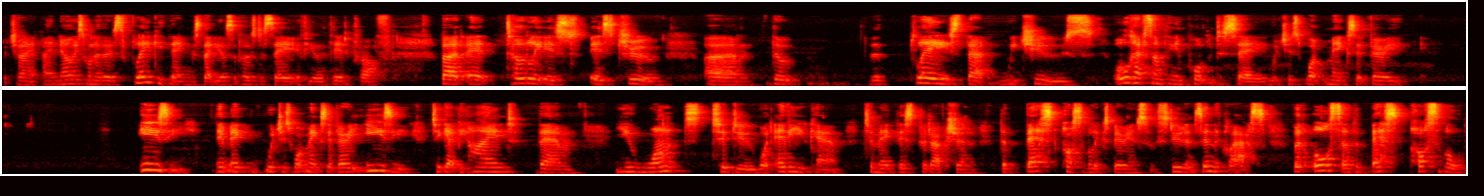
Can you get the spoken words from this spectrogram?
which I, I know is one of those flaky things that you're supposed to say if you're a theatre prof, but it totally is, is true. Um, the, the plays that we choose all have something important to say, which is what makes it very easy it make, which is what makes it very easy to get behind them. You want to do whatever you can to make this production the best possible experience for the students in the class, but also the best possible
